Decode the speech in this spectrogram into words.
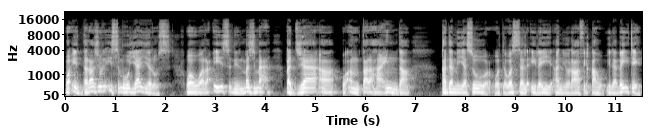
وإذ رجل اسمه يايروس وهو رئيس للمجمع قد جاء وأنطرح عند قدم يسوع وتوسل إليه أن يرافقه إلى بيته.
